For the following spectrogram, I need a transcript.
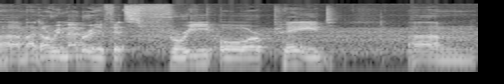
um, I don't remember if it's free or paid um,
